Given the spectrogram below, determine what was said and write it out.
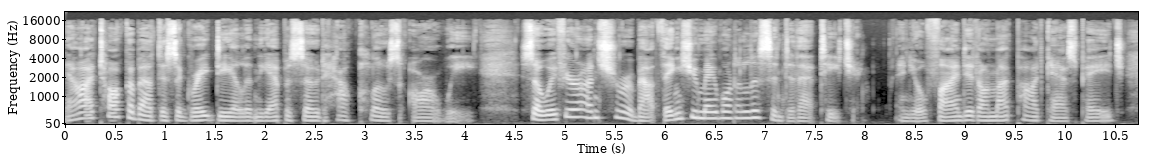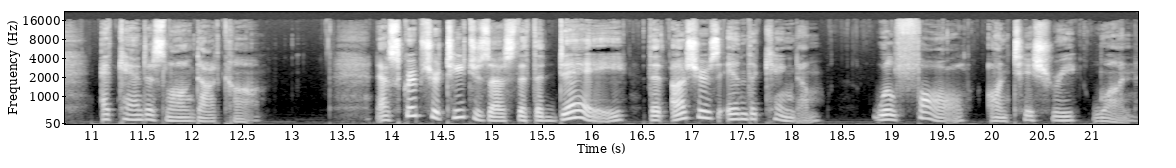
Now, I talk about this a great deal in the episode How Close Are We? So if you're unsure about things, you may want to listen to that teaching, and you'll find it on my podcast page at candicelong.com. Now, Scripture teaches us that the day that ushers in the kingdom will fall on Tishri 1.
